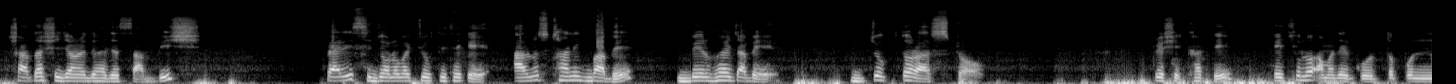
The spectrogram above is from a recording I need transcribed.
সাতাশে জানুয়ারি দুই হাজার ছাব্বিশ, প্যারিস জলবায়ু চুক্তি থেকে আনুষ্ঠানিকভাবে বের হয়ে যাবে যুক্তরাষ্ট্র। প্রিয় শিক্ষার্থী, এই ছিল আমাদের গুরুত্বপূর্ণ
